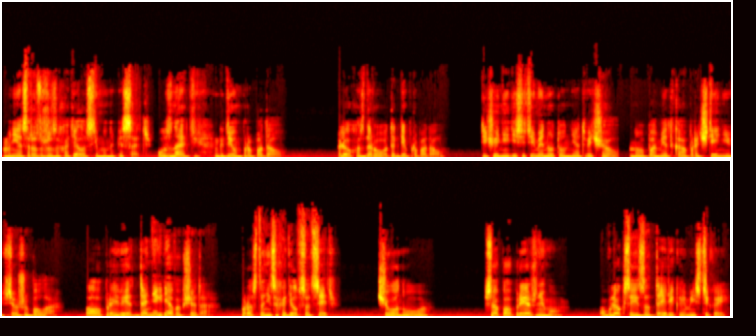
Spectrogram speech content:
Мне сразу же захотелось ему написать, узнать, где он пропадал. «Леха, здорово, ты где пропадал?» В течение десяти минут он не отвечал, но пометка о прочтении все же была. «О, привет, да нигде вообще-то. Просто не заходил в соцсеть». «Чего нового?» «Все по-прежнему. Увлекся эзотерикой, мистикой.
